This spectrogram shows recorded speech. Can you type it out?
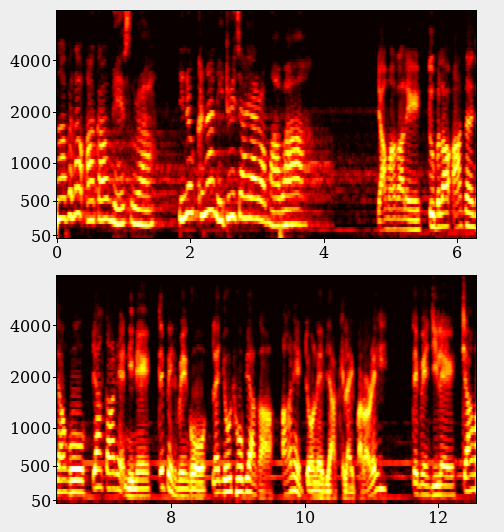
ငါဘလောက်အားကောင်းနေဆိုတာနင်တို့ခဏနေတွေးကြရတော့မှာပါ။ကြားမကလည်းသူဘလောက်အာတန်ချောင်းကိုပြသတဲ့အနေနဲ့တစ်ပင်တစ်ပင်ကိုလက်ညှိုးထိုးပြကအားနဲ့တွန်းလဲပြခဲ့လိုက်ပါတော့တယ်တစ်ပင်ကြီးလည်းကြားမ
